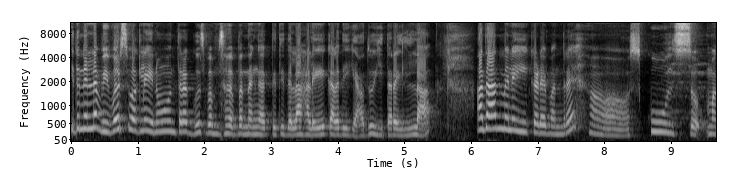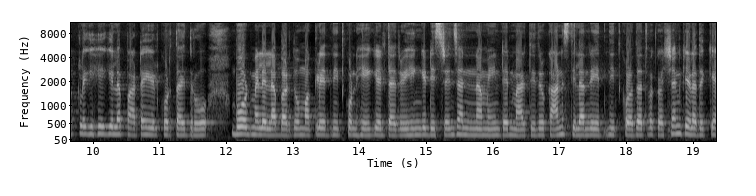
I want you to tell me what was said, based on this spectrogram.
ಇದನ್ನೆಲ್ಲ ವಿವರಿಸುವಾಗಲೇ ಏನೋ ಒಂಥರ ಗೂಸ್ ಬಂಸ ಬಂದಂಗೆ ಆಗ್ತಿತ್ತು ಇದೆಲ್ಲ ಹಳೇ ಕಾಲದ ಈಗ ಯಾವುದೂ ಈ ಥರ ಇಲ್ಲ. ಅದಾದಮೇಲೆ ಈ ಕಡೆ ಬಂದರೆ ಸ್ಕೂಲ್ಸು ಮಕ್ಕಳಿಗೆ ಹೇಗೆಲ್ಲ ಪಾಠ ಹೇಳ್ಕೊಡ್ತಾಯಿದ್ರು ಬೋರ್ಡ್ ಮೇಲೆಲ್ಲ ಬರೆದು ಮಕ್ಕಳು ಎದ್ದು ನಿಂತ್ಕೊಂಡು ಹೇಗೆ ಹೇಳ್ತಾಯಿದ್ರು ಹೇಗೆ ಡಿಸ್ಟೆನ್ಸನ್ನು ಮೇಂಟೈನ್ ಮಾಡ್ತಿದ್ರು, ಕಾಣಿಸ್ತಿಲ್ಲ ಅಂದರೆ ಎದ್ದು ನಿಂತ್ಕೊಳ್ಳೋದು ಅಥವಾ ಕ್ವೆಶನ್ ಕೇಳೋದಕ್ಕೆ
